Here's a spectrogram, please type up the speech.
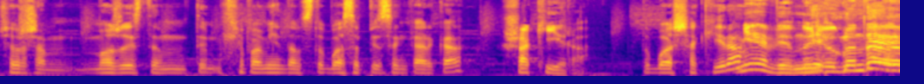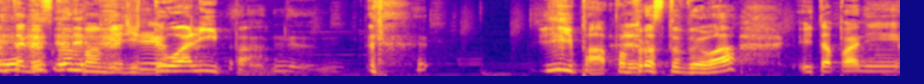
przepraszam, może jestem tym, nie pamiętam, co to była za piosenkarka. Shakira. To była Shakira? Nie wiem, no nie, Nie, oglądałem nie, tego, skąd nie, mam wiedzieć? Dua Lipa. Lipa po prostu była i ta pani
